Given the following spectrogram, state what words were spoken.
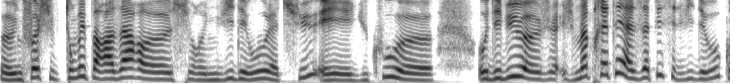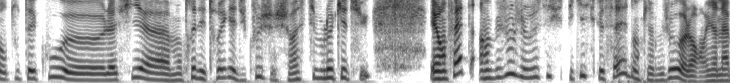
une fois je suis tombée par hasard sur une vidéo là-dessus et du coup au début je, je m'apprêtais à zapper cette vidéo quand tout à coup la fille a montré des trucs et du coup je, je suis restée bloquée dessus. Et en fait un bijou, je vais vous expliquer ce que c'est. Donc un bijou, alors il y en a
